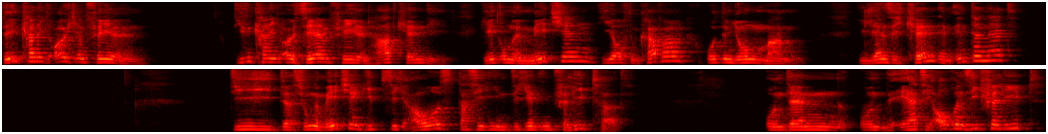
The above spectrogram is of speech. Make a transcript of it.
Den kann ich euch empfehlen. Diesen kann ich euch sehr empfehlen. Hard Candy. Geht um ein Mädchen hier auf dem Cover und einen jungen Mann. Die lernen sich kennen im Internet. Die, das junge Mädchen gibt sich aus, dass sie ihn, sich in ihn verliebt hat. Und, dann, und er hat sich auch in sie verliebt.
